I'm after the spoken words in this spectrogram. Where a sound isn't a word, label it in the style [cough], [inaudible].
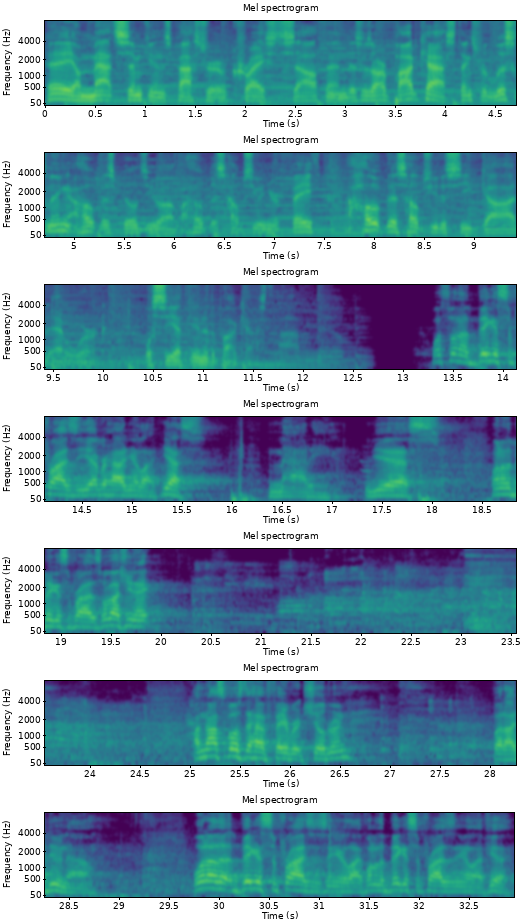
Hey, I'm Matt Simpkins, pastor of Christ South, and this is our podcast. Thanks for listening. I hope this builds you up. I hope this helps you in your faith. I hope this helps you to see God at work. We'll see you at the end of the podcast. What's one of the biggest surprises you ever had in your life? Yes. Maddie. Yes. One of the biggest surprises. What about you, Nate? [laughs] I'm not supposed to have favorite children, but I do now. What are the biggest surprises in your life? One of the biggest surprises in your life? Yeah.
